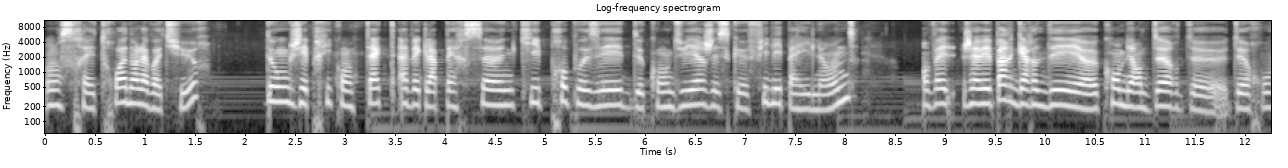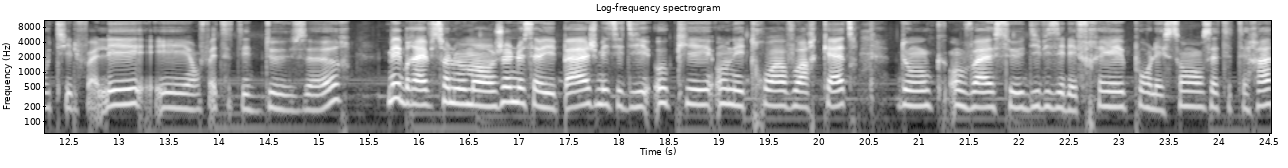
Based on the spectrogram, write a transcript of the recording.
On serait trois dans la voiture. Donc j'ai pris contact avec la personne qui proposait de conduire jusqu'à Phillip Island. En fait, j'avais pas regardé euh, combien d'heures de, de, route il fallait et en fait c'était deux heures. Mais bref, sur le moment, je ne le savais pas. Je m'étais dit, ok, on est trois, voire quatre. Donc, on va se diviser les frais pour l'essence, etc.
